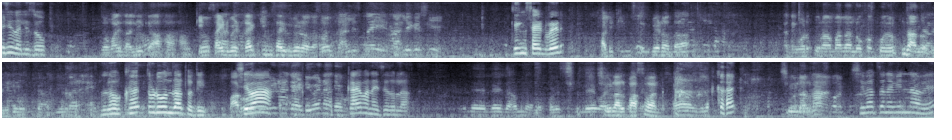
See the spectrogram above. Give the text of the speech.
कशी झाली झोप? झोपाय झाली का हा हा king side bed king size bed होता. किंग साईड बेड खाली किंग साईज बेड होता. आणि वरतून आम्हाला लोक कुदून जात होते. लोक तुडवून जात होती. शिवा काय म्हणायचं तुला? शिवलाल पासवान. शिवलाल पासवान. शिवाचं नवीन नाव आहे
